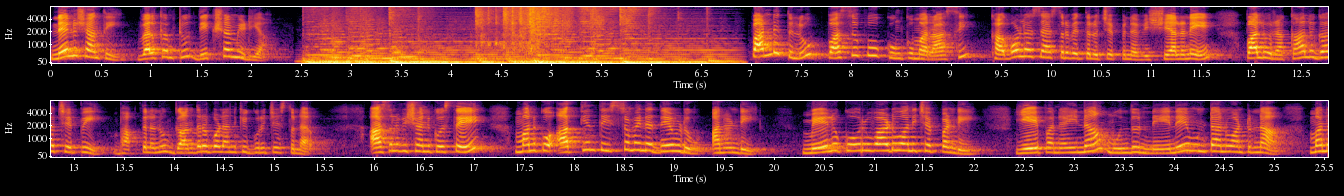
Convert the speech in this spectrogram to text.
నేను Shanti welcome to Deeksha media. పండితులు పసుపు కుంకుమ రాసి ఖగోళ శాస్త్రవేత్తలు చెప్పిన విషయాలనే పలు రకాలుగా చెప్పి భక్తులను గందరగోళానికి గురి చేస్తున్నారు. అసలు విషయానికి వస్తే మనకు అత్యంత ఇష్టమైన దేవుడు అనండి. మేలు కోరువాడు అని చెప్పండి. ఏ పనైనా ముందు నేనే ఉంటాను అంటున్న మన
